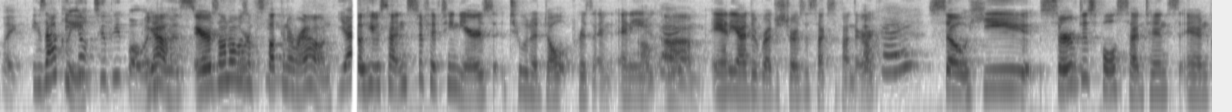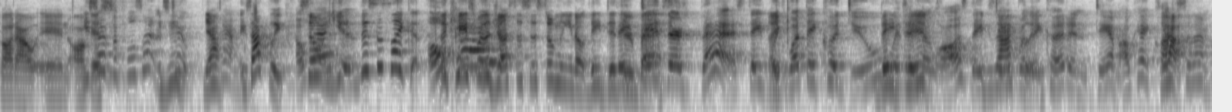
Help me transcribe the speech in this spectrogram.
Like Exactly. he killed two people. When yeah, he was Arizona wasn't fucking around. Yeah. So he was sentenced to 15 years to an adult prison, and he Okay. um and he had to register as a sex offender. Okay. So he served his full sentence and got out in August. He served the full sentence Mhm. too. Yeah, Damn. exactly. So Okay. you, this is like the case where the justice system, you know, they did They their best. They did their best. They Like, what they could do they within did- the laws. They did what they could, and damn, okay, claps Yeah. to them.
